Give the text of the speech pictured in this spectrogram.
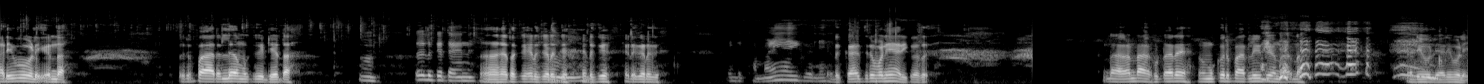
അടിപൊളി കണ്ട? ഒരു പരൽ നമുക്ക് കിട്ടിയട്ടാ. എടുക്ക എടുക്ക എടുക്ക എടുക്ക എടുക്ക എടുക്ക എടുക്ക് എടുക്ക് എടുക്ക്. എടുക്കാൻ ഇച്ചിരി പണിയായിരിക്കും അത്. കണ്ടാ കണ്ടാ കൂട്ടുകാരെ നമുക്കൊരു പരൽ കിട്ടിയ കണ്ടാ. അടിപൊളി അടിപൊളി.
